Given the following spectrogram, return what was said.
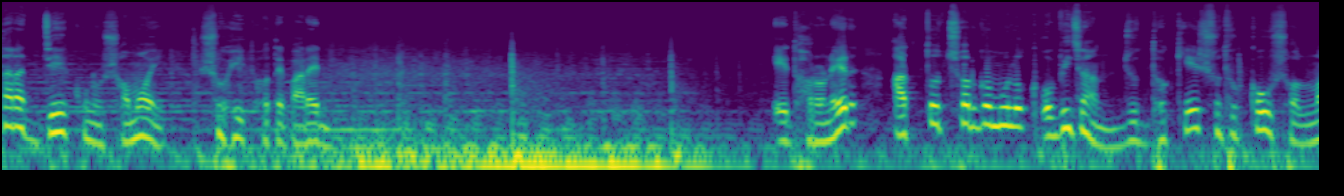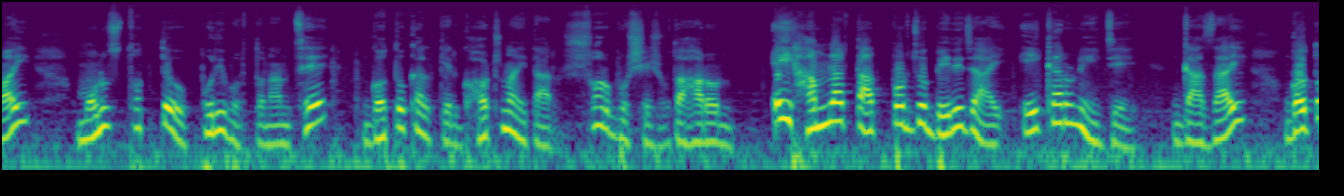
তারা যে কোনো সময় শহীদ হতে পারেন এ ধরনের আত্মোৎসর্গমূলক অভিযান যুদ্ধকে শুধু কৌশল নয়, মনস্তত্ত্বেও পরিবর্তন আনছে। গতকালকের ঘটনায় তার সর্বশেষ উদাহরণ। এই হামলার তাৎপর্য বেড়ে যায় এই কারণেই যে গাজায় গত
